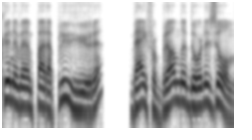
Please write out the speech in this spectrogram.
Kunnen we een paraplu huren? Wij verbranden door de zon.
